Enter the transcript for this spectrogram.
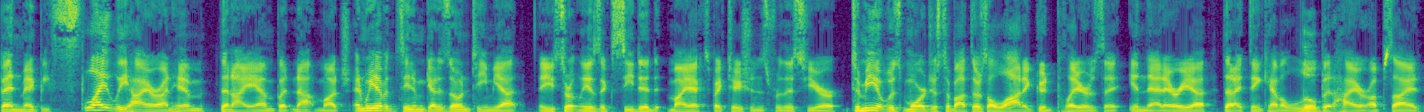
Ben might be slightly higher on him than I am, but not much. And we haven't seen him get his own team yet. He certainly has exceeded my expectations for this year. To me, it was more just about there's a lot of good players in that area that I think have a little bit higher upside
